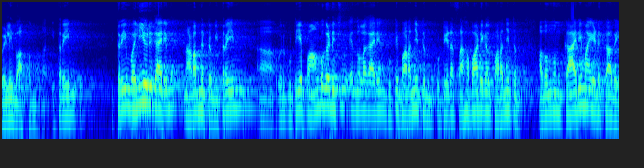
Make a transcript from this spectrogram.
വെളിവാക്കുന്നത്. ഇത്രയും ഇത്രയും വലിയൊരു കാര്യം നടന്നിട്ടും ഇത്രയും ഒരു കുട്ടിയെ പാമ്പ് കടിച്ചു എന്നുള്ള കാര്യം കുട്ടി പറഞ്ഞിട്ടും കുട്ടിയുടെ സഹപാഠികൾ പറഞ്ഞിട്ടും അതൊന്നും കാര്യമായി എടുക്കാതെ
